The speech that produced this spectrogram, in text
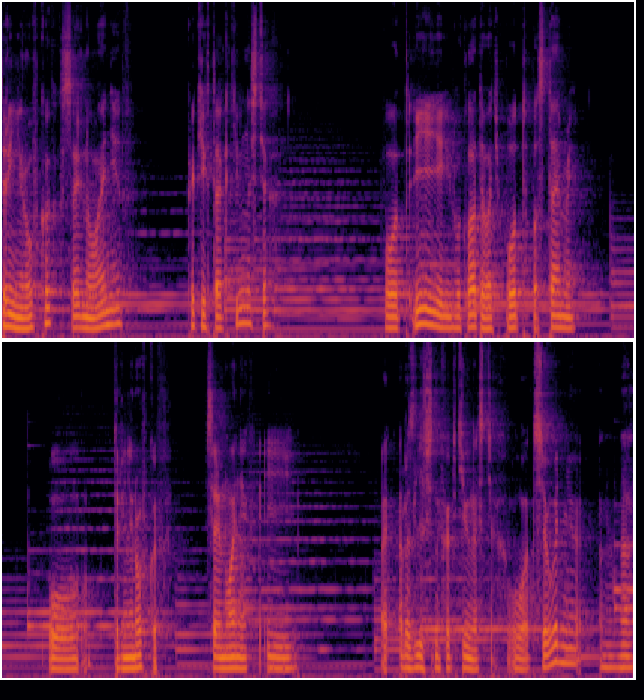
тренировках, соревнованиях, каких-то активностях. Вот. И выкладывать под постами о тренировках, соревнованиях и различных активностях. Вот. Сегодня э,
